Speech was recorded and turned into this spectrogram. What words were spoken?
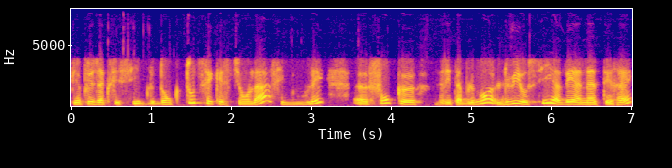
bien plus accessible. Donc toutes ces questions-là, si vous voulez, font que véritablement lui aussi avait un intérêt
